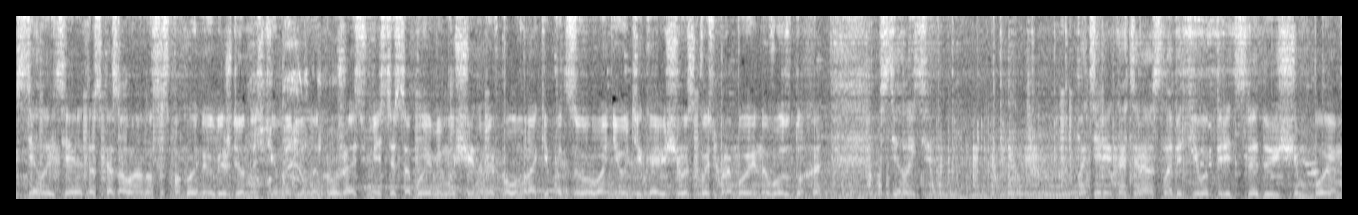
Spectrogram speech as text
«Сделайте это», — сказала она со спокойной убежденностью, медленно кружась вместе с обоими мужчинами в полумраке под завывание утекающего сквозь пробоины воздуха. «Сделайте. Потеря катера ослабит его перед следующим боем,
